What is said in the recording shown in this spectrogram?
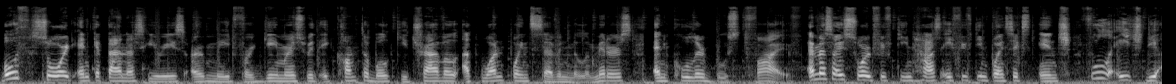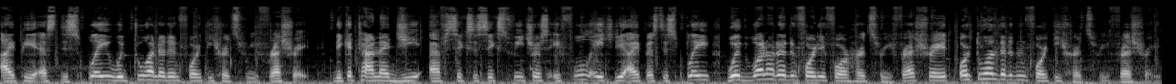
Both Sword and Katana series are made for gamers with a comfortable key travel at 1.7mm and Cooler Boost 5. MSI Sword 15 has a 15.6-inch Full HD IPS display with 240Hz refresh rate. The Katana GF66 features a Full HD IPS display with 144Hz refresh rate or 240Hz refresh rate.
